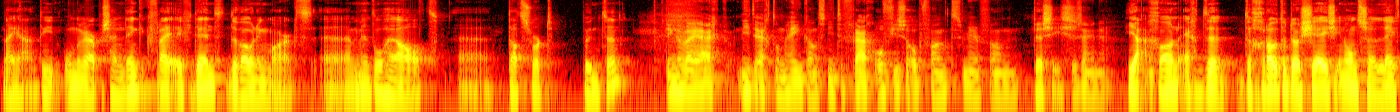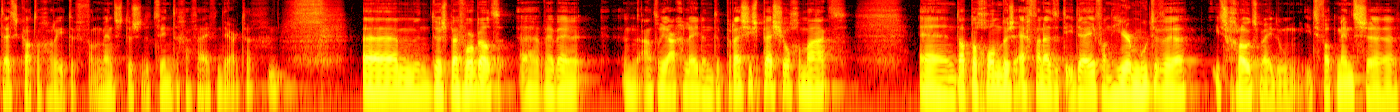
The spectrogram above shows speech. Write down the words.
Nou ja, die onderwerpen zijn denk ik vrij evident. De woningmarkt, uh, mental health, uh, dat soort punten. Dingen waar je eigenlijk niet echt omheen kan. Het is niet de vraag of je ze opvangt, het is meer van... Precies. Ze zijn er. Ja, gewoon echt de, de grote dossiers in onze leeftijdscategorie. Van mensen tussen de 20 en 35. Hm. Um, dus bijvoorbeeld, uh, we hebben een aantal jaar geleden een depressiespecial gemaakt. En dat begon dus echt vanuit het idee van hier moeten we iets groots mee doen. Iets wat mensen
